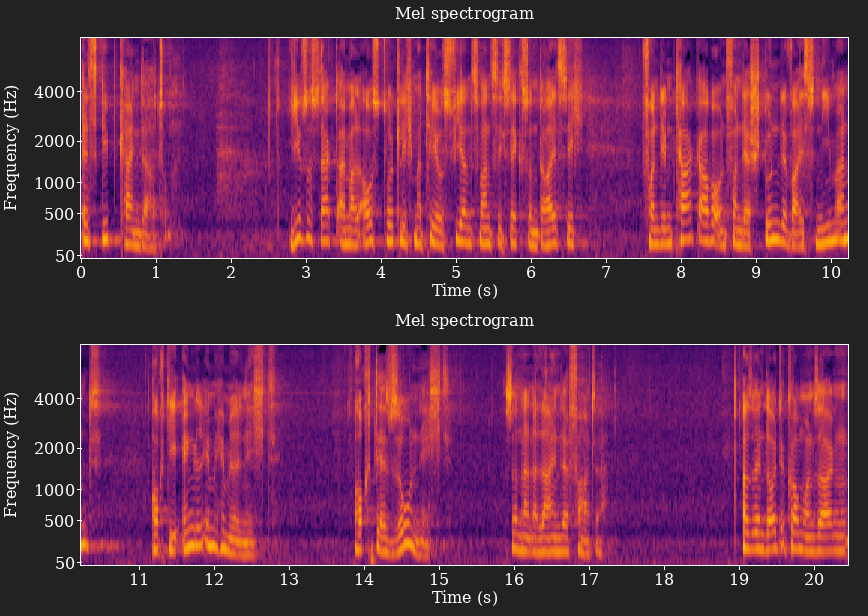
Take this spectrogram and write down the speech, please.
es gibt kein Datum. Jesus sagt einmal ausdrücklich, Matthäus 24, 36, von dem Tag aber und von der Stunde weiß niemand, auch die Engel im Himmel nicht, auch der Sohn nicht, sondern allein der Vater. Also wenn Leute kommen und sagen,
